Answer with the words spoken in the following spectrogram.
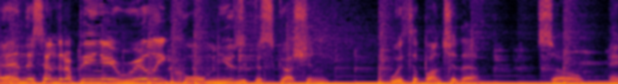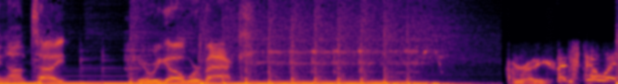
and this ended up being a really cool music discussion with a bunch of them. So hang on tight. Here we go. We're back. I'm ready. Let's do it.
